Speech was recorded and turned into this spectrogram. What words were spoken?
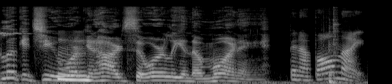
Look at you hmm. working hard so early in the morning. Been up all night.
